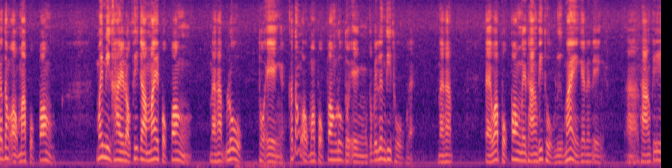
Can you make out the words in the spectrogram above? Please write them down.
ก็ต้องออกมาปกป้อง ไม่มีใครหรอกที่จะไม่ปกป้องนะครับ ลูกตัวเองอะก็ต้องออกมาปกป้องลูกตัวเองก็เป็นเรื่องที่ถูกแหละนะครับ แต่ว่าปกป้องในทางที่ถูกหรือไม่แค่นั้นเองอ่าทางที่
